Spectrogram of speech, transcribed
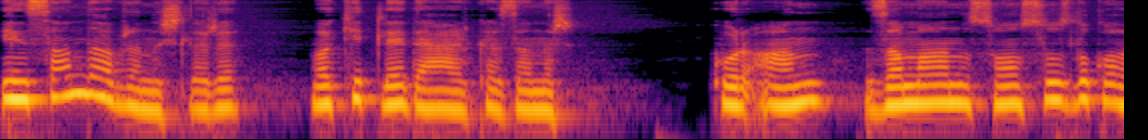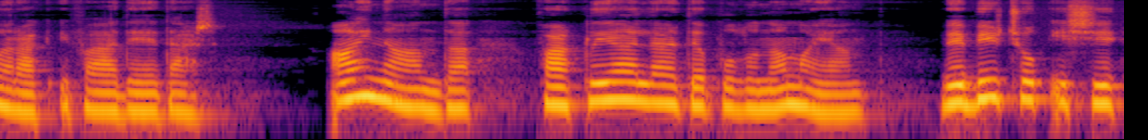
İnsan davranışları vakitle değer kazanır. Kur'an zamanı sonsuzluk olarak ifade eder. Aynı anda farklı yerlerde bulunamayan ve birçok işi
